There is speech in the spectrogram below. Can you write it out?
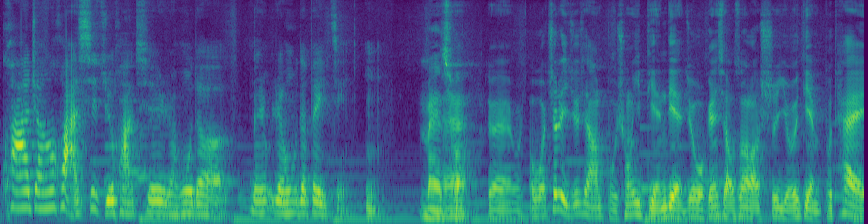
夸张化、戏剧化这些人物的人人物的背景。嗯，没错。对我我这里就想补充一点点，就我跟小宋老师有一点不太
